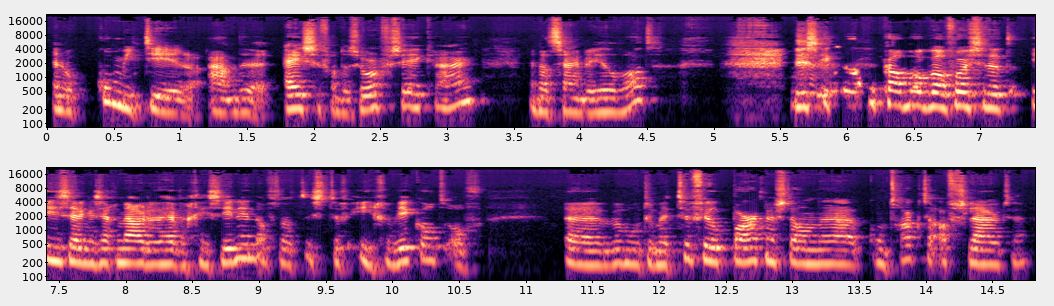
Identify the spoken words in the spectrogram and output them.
en ook committeren aan de eisen van de zorgverzekeraar. En dat zijn er heel wat. Dus ik, kan me ook wel voorstellen dat instellingen zeggen, nou, daar hebben we geen zin in, of dat is te ingewikkeld, of uh, we moeten met te veel partners dan uh, contracten afsluiten.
